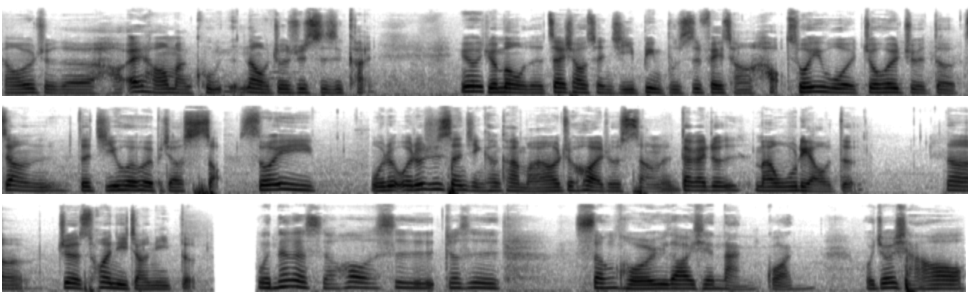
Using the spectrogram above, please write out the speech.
然后我就觉得好，哎、好像蛮酷的，那我就去试试看。因为原本我的在校成绩并不是非常好，所以我就会觉得这样的机会会比较少，所以我就我就去申请看看嘛，然后就后来就上了，大概就蛮无聊的。那 Jess 换你讲你的，我那个时候是就是生活遇到一些难关，我就想要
